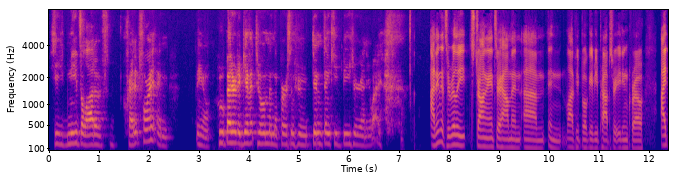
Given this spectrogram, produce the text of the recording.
he needs a lot of credit for it. And you know, who better to give it to him than the person who didn't think he'd be here anyway? I think that's a really strong answer, Howman. Um, and a lot of people give you props for eating crow. I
